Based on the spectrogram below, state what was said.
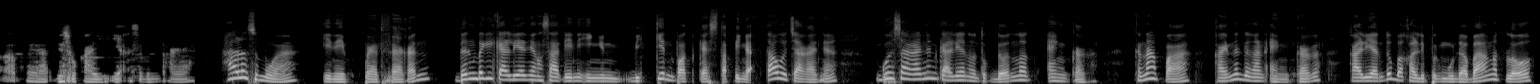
apa ya disukai ya sebentar ya. Halo semua, ini Pat Feren dan bagi kalian yang saat ini ingin bikin podcast tapi nggak tahu caranya, gue saranin kalian untuk download Anchor. Kenapa? Karena dengan Anchor, kalian tuh bakal dipermudah banget loh,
